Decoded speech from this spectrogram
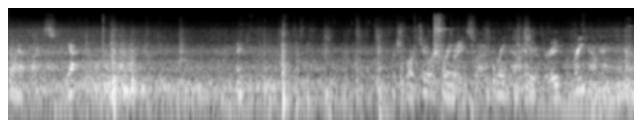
Go ahead, guys. Yeah. Thank you. Which floor, two or three? Three. Three, okay. Two or three. Three, okay.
